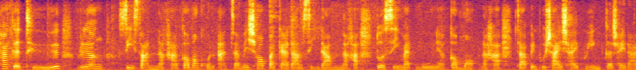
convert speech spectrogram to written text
ถ้าเกิดถือเรื่องสีสันนะคะ ก็บางคนอาจจะไม่ชอบปากกาด้ามสีดำนะคะ ตัวสีแมตต์บลูเนี่ยก็เหมาะนะคะ จะเป็นผู้ชายใช้ผู้หญิงก็ใช้ได้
